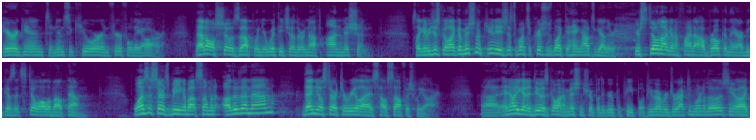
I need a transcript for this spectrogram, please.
arrogant and insecure and fearful they are. That all shows up when you're with each other enough on mission. It's like if you just go, like a missional community is just a bunch of Christians who like to hang out together, you're still not going to find out how broken they are because it's still all about them. Once it starts being about someone other than them, then you'll start to realize how selfish we are. Uh, and all you got to do is go on a mission trip with a group of people. If you've ever directed one of those, you know, like,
